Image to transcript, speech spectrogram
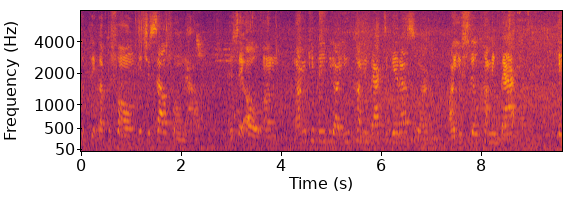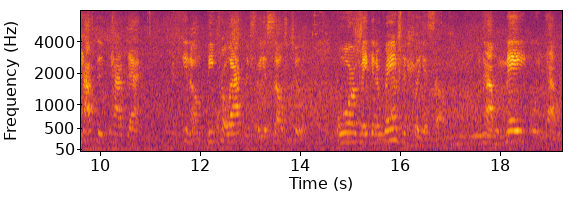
you could pick up the phone, get your cell phone out, and say, oh, um, Mama Kibibi, are you coming back to get us, or are you still coming back? You have to have that, you know, be proactive for yourself too. Or make an arrangement for yourself. You have a mate, or you have a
